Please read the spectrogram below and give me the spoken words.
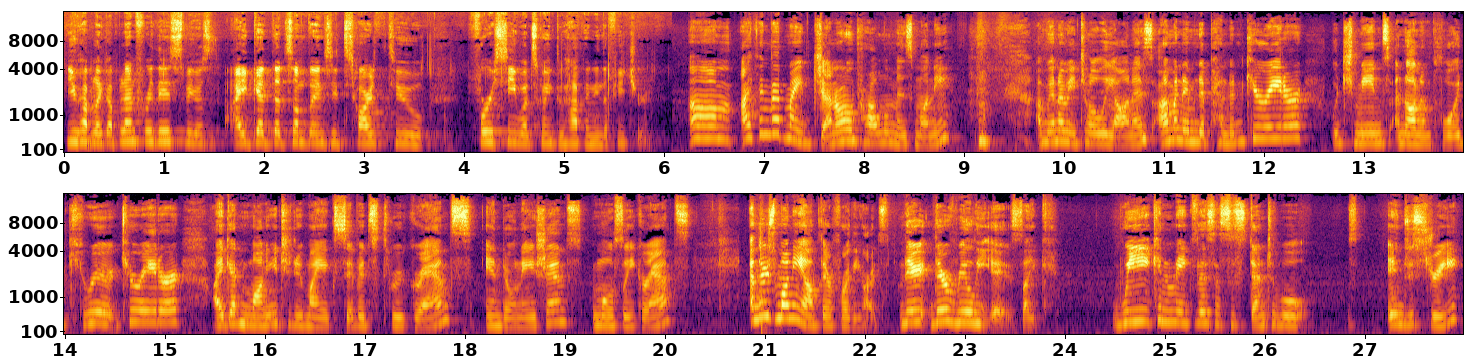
you have like a plan for this, because I get that sometimes it's hard to foresee what's going to happen in the future. Um, I think that my general problem is money. I'm gonna be totally honest. I'm an independent curator, which means a non employed cur- curator. I get money to do my exhibits through grants and donations, mostly grants. And there's money out there for the arts. There, there really is. Like, we can make this a sustainable industry.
